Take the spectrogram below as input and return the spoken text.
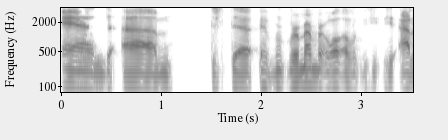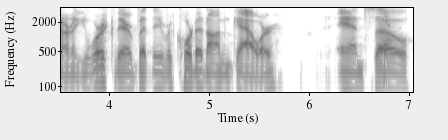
And um, just uh, remember, well, I don't know, you work there, but they recorded on Gower, and so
